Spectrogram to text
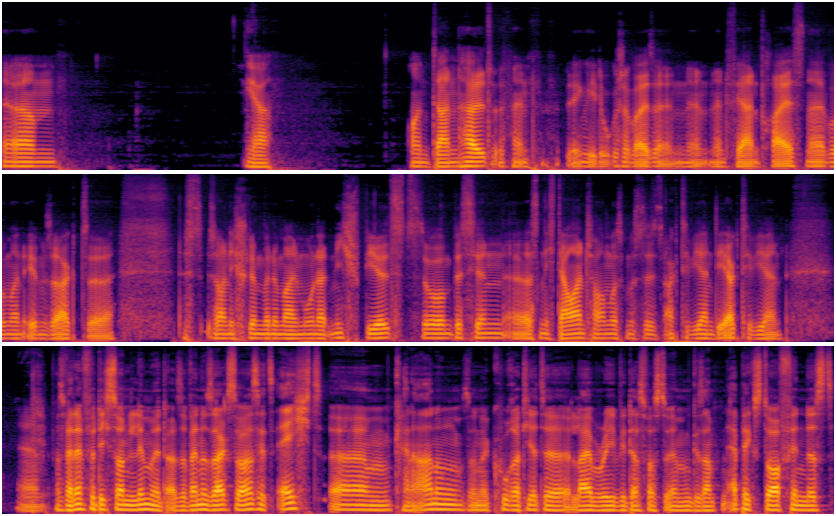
Ähm, ja. Und dann halt, ich mein, irgendwie logischerweise einen, einen fairen Preis, ne, wo man eben sagt, äh, das ist auch nicht schlimm, wenn du mal einen Monat nicht spielst, so ein bisschen, äh, das nicht dauernd schauen musst, musst du es aktivieren, deaktivieren. Ähm, Was wäre denn für dich so ein Limit? Also wenn du sagst, du hast jetzt echt, ähm, keine Ahnung, so eine kuratierte Library wie das, was du im gesamten Epic Store findest,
